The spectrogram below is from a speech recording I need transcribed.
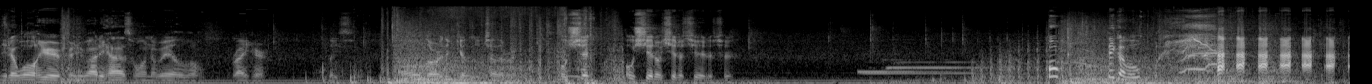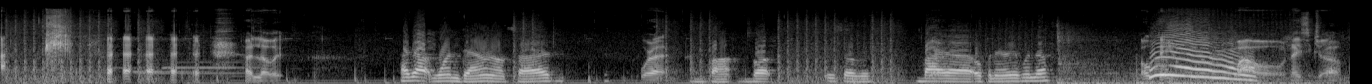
Need a wall here if anybody has one available. Right here. Please. Oh lord, they're killing each other. Oh shit. Oh shit, oh shit, oh shit, oh shit. Boop! Peekaboo! I love it. I got one down outside. Where at? Buck. Buck. He's over. By uh, open area window. Okay. Wow, nice job.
